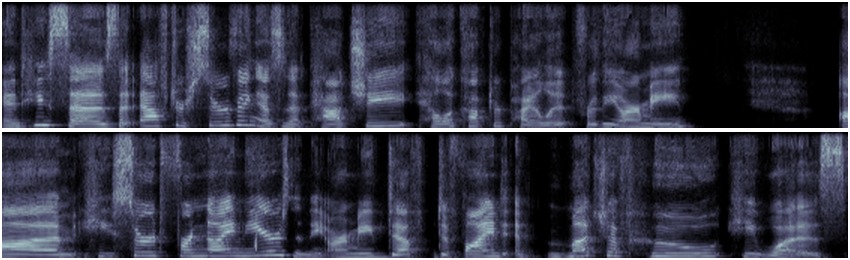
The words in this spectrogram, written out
And he says that after serving as an Apache helicopter pilot for the Army, um, he served for nine years in the Army, def- defined much of who he was.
